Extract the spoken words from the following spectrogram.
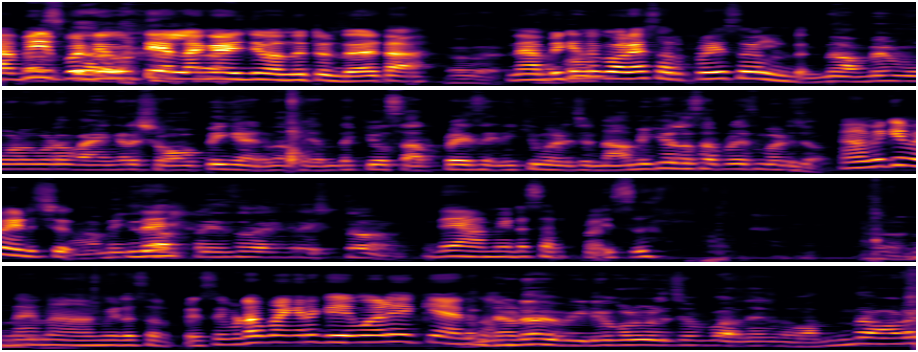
അബി ഇപ്പൊ ഡ്യൂട്ടി എല്ലാം കഴിഞ്ഞ് വന്നിട്ടുണ്ട് കേട്ടാ. അബിക്കുന്ന കുറെ സർപ്രൈസുകൾ ഉണ്ട് ഇന്ന് അമ്മയും മോളും കൂടെ ഭയങ്കര ഷോപ്പിംഗ് ആയിരുന്നു. അപ്പൊ എന്തൊക്കെയോ സർപ്രൈസ് എനിക്ക് മേടിച്ചിട്ടുണ്ട്. അമ്മയ്ക്ക് വല്ല സർപ്രൈസ് മേടിച്ചോ? അമ്മയ്ക്ക് മേടിച്ചു. ആമിക്ക് സർപ്രൈസ് ഭയങ്കര ഇഷ്ടമാണ്. ഇതേ ആമിയുടെ സർപ്രൈസ് ആമിയുടെ സർപ്രൈസ് ഇവിടെ ഭയങ്കര ഗെയിം കളിയൊക്കെ ആയിരുന്നു. എന്നോട് വീഡിയോ കോൾ വിളിച്ചപ്പോ പറഞ്ഞായിരുന്നു വന്ന അവിടെ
